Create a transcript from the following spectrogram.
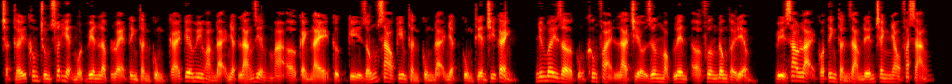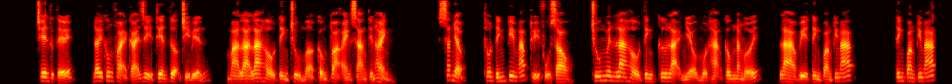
chợt thấy không trung xuất hiện một viên lập lòe tinh thần cùng cái kia huy hoàng đại nhật láng giềng mà ở cảnh này cực kỳ giống sao kim thần cùng đại nhật cùng thiên chi cảnh, nhưng bây giờ cũng không phải là triều dương mọc lên ở phương đông thời điểm, vì sao lại có tinh thần dám đến tranh nhau phát sáng? Trên thực tế đây không phải cái gì thiên tượng chỉ biến, mà là la hầu tinh chủ mở cống tỏa ánh sáng tiến hành. Sắp nhập, thôn tính kim áp thủy phủ sau, chu nguyên la hầu tinh cư lại nhiều một hạng công năng mới, là vì tinh quang kim áp. Tinh quang kim áp,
